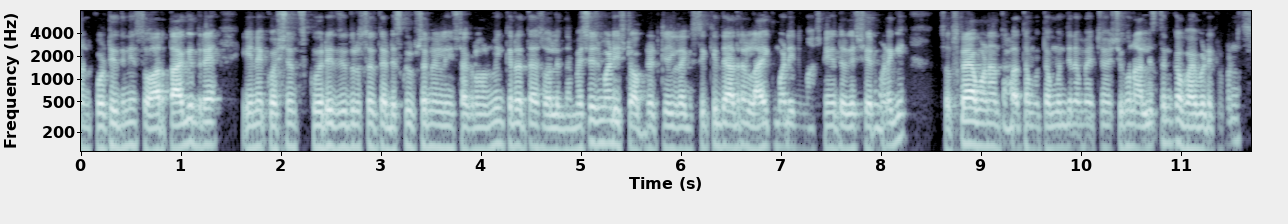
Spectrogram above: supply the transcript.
ನಾನು ಕೊಟ್ಟಿದ್ದೀನಿ. ಸೊ ಅರ್ಥ ಆಗಿದ್ರೆ ಏನೇ ಕ್ವಶನ್ಸ್ ಕ್ವರೀಸ್ ಇದ್ರು ಸಹಿತ ಡಿಸ್ಕ್ರಿಪ್ಷನ್ ಅಲ್ಲಿ ಇನ್ಸ್ಟಾಗ್ರಾಮ್ ಲಿಂಕ್ ಇರುತ್ತೆ. ಸೊ ಅಲ್ಲಿಂದ ಮೆಸೇಜ್ ಮಾಡಿ. ಇಷ್ಟು ಅಪ್ಡೇಟ್ ಕ್ಲಿಯರ್ ಆಗಿ ಸಿಕ್ಕಿದೆ ಆದ್ರೆ ಲೈಕ್ ಮಾಡಿ, ನಿಮ್ಮ ಸ್ನೇಹಿತರಿಗೆ ಶೇರ್ ಮಾಡಿ. ಸಬ್ಸ್ಕ್ರೈಬ್ ಮಾಡೋಣ ಅಂತ ಹೇಳ್ತಾ ಮತ್ತೆ ಮುಂದಿನ ಮ್ಯಾಚ್ ಸಿಗೋಣ. ಅಲ್ಲಿ ತನಕ ಬಾಯ್ ಬಿಡಿ ಫ್ರೆಂಡ್ಸ್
